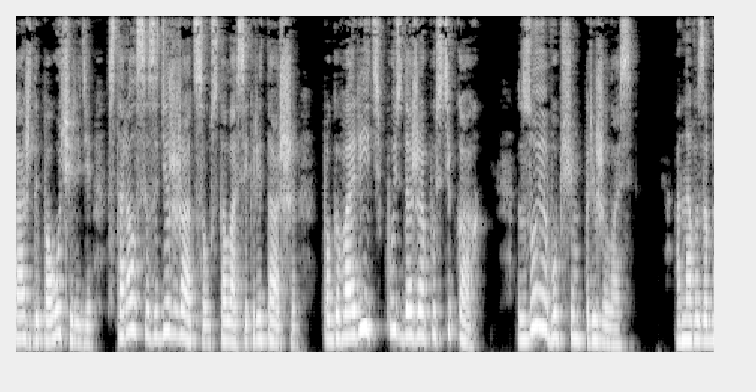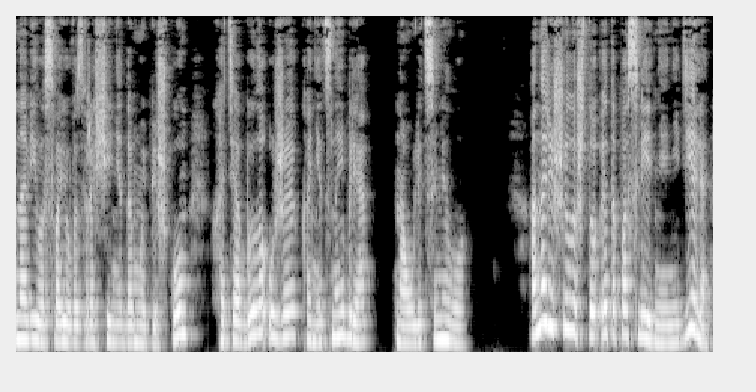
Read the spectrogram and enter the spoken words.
Каждый по очереди старался задержаться у стола секретарши, поговорить, пусть даже о пустяках. Зоя, в общем, прижилась. Она возобновила свое возвращение домой пешком, хотя было уже конец ноября, на улице Мело. Она решила, что это последняя неделя,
